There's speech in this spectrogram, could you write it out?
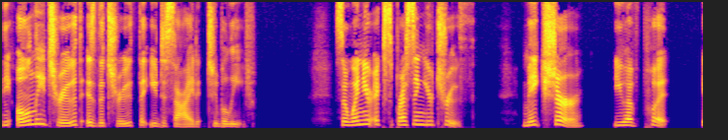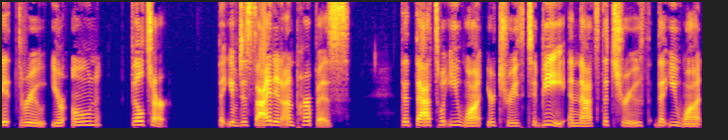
the only truth is the truth that you decide to believe. So when you're expressing your truth, make sure you have put it through your own filter, that you've decided on purpose that that's what you want your truth to be. And that's the truth that you want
